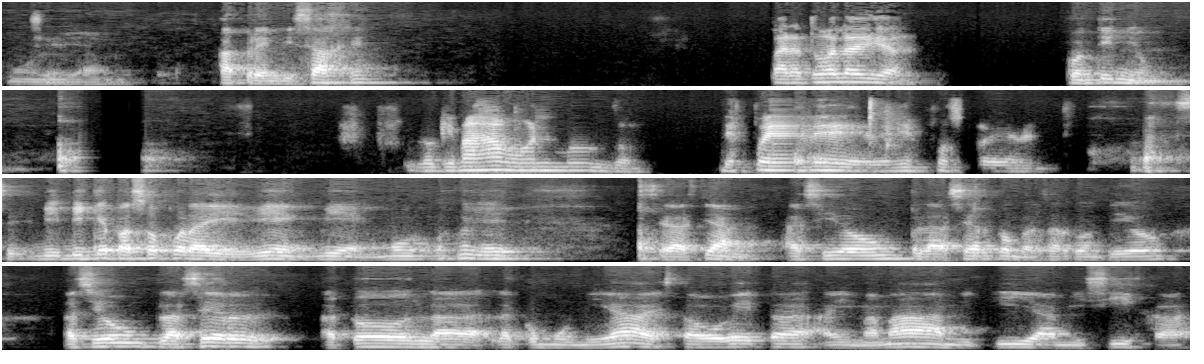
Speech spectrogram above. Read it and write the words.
Muy bien. Aprendizaje. Para toda la vida. Continuum. Lo que más amo en el mundo. Después de, mi esposo, obviamente. vi, que pasó por ahí. Bien, bien. Muy, bien. Sebastián, ha sido un placer conversar contigo. Ha sido un placer a toda la, la comunidad, a Estado Beta, a mi mamá, a mi tía, a mis hijas,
